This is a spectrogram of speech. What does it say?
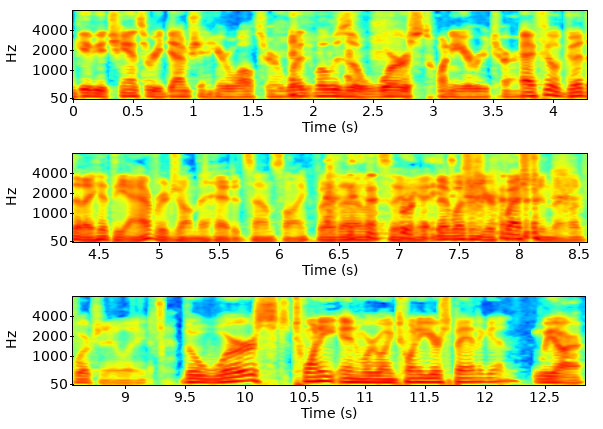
give you a chance of redemption here, Walter. What, what was the worst 20 year return? I feel good that I hit the average on the head, it sounds like. But uh, let's see. right. That wasn't your question, though, unfortunately. The worst 20, and we're going 20 year span again? We are.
